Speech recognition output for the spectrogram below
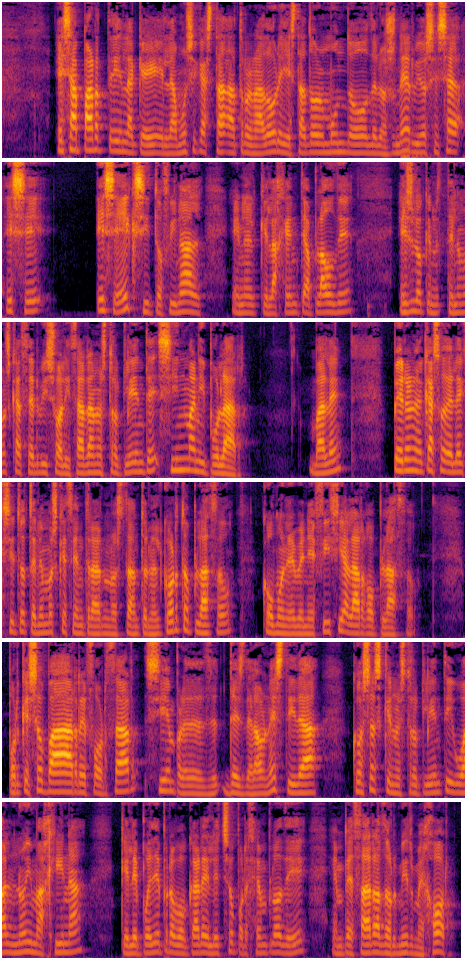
Esa parte en la que la música está atronadora y está todo el mundo de los nervios, esa, ese, ese éxito final en el que la gente aplaude, es lo que tenemos que hacer visualizar a nuestro cliente sin manipular, ¿vale? Pero en el caso del éxito tenemos que centrarnos tanto en el corto plazo como en el beneficio a largo plazo, porque eso va a reforzar siempre desde la honestidad cosas que nuestro cliente igual no imagina que le puede provocar el hecho, por ejemplo, de empezar a dormir mejor.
